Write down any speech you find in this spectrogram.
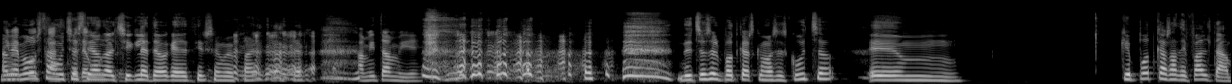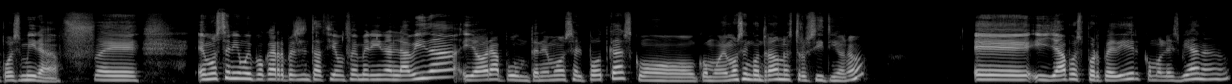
A mí me gusta mucho estirando al chicle, tengo que decir, soy muy fan. A mí también. De hecho, es el podcast que más escucho. Em, ¿Qué podcast hace falta? Pues mira, eh, hemos tenido muy poca representación femenina en la vida y ahora, pum, tenemos el podcast como, como hemos encontrado nuestro sitio, ¿no? Eh, y ya, pues por pedir, como lesbiana, ¿no?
